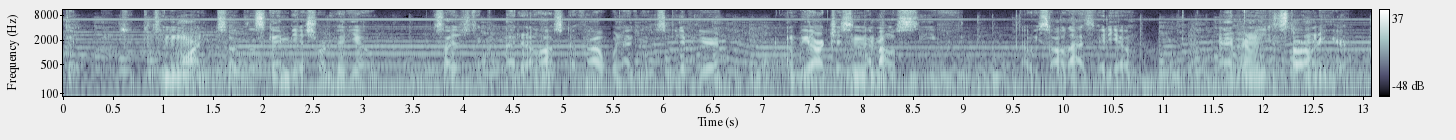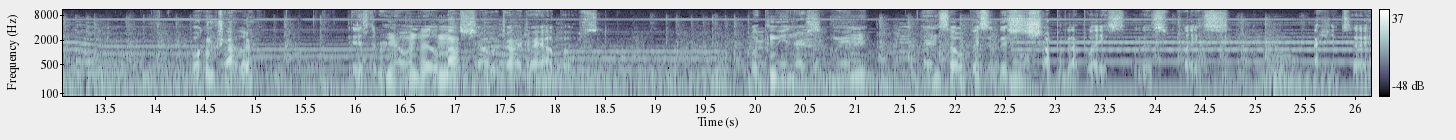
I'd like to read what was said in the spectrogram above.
to continue on. So this is gonna be a short video. Decided just to edit a lot of stuff out. We're not gonna speed up here. And we are chasing that mouse thief that we saw last video. And apparently he's a store owner here. Welcome, traveler. This is the renowned little mouse shop with Dry Dry Outpost. What can we interest you in? And so basically this shop of that place, or this place, I should say.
